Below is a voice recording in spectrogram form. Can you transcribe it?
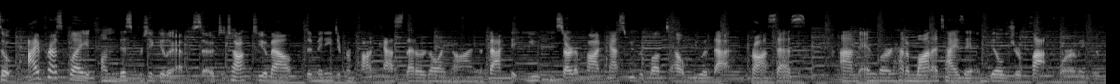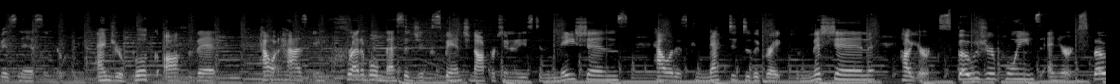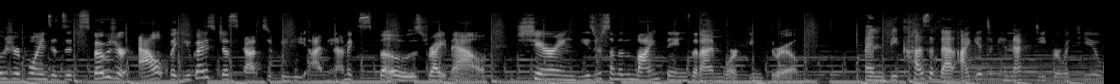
So I press play on this particular episode to talk to you about the many different podcasts that are going on, the fact that you can start a podcast. We would love to help you with that process um, and learn how to monetize it and build your platform and your business and your, and your book off of it how it has incredible message expansion opportunities to the nations, how it is connected to the Great Commission, how your exposure points and your exposure points, it's exposure out, but you guys just got to be, I mean, I'm exposed right now, sharing these are some of the mind things that I'm working through. And because of that, I get to connect deeper with you.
